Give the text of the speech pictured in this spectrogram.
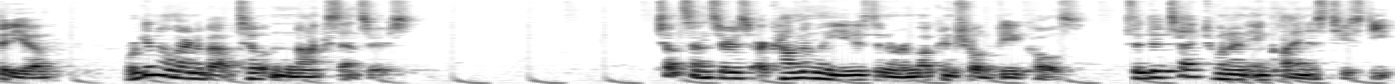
video, we're going to learn about tilt and knock sensors. Tilt sensors are commonly used in remote-controlled vehicles to detect when an incline is too steep.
